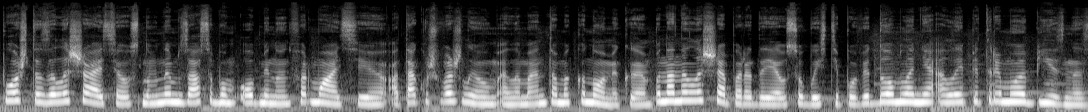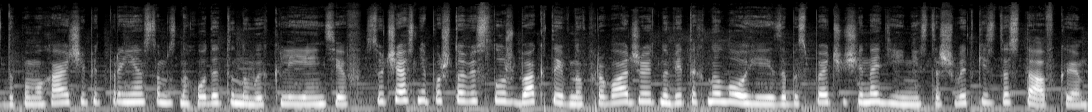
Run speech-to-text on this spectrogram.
Пошта залишається основним засобом обміну інформацією, а також важливим елементом економіки. Вона не лише передає особисті повідомлення, але й підтримує бізнес, допомагаючи підприємствам знаходити нових клієнтів. Сучасні поштові служби активно впроваджують нові технології, забезпечуючи надійність та швидкість доставки.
